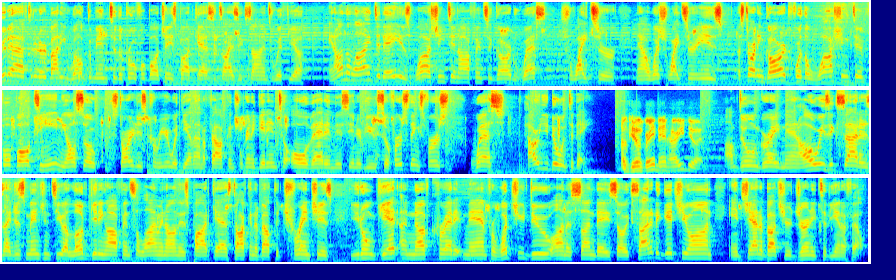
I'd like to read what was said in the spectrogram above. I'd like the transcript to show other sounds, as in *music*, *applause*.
Good afternoon, everybody. Welcome into the Pro Football Chase podcast. It's Isaac Signs with you. And on the line today is Washington offensive guard Wes Schweitzer. Now, Wes Schweitzer is a starting guard for the Washington football team. He also started his career with the Atlanta Falcons. We're going to get into all that in this interview. So, first things first, Wes, how are you doing today? I'm doing great, man. How are you doing? I'm doing great, man. Always excited. As I just mentioned to you, I love getting offensive linemen on this podcast, talking about the trenches. You don't get enough credit, man, for what you do on a Sunday. So excited to get you on and chat about your journey to the NFL.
